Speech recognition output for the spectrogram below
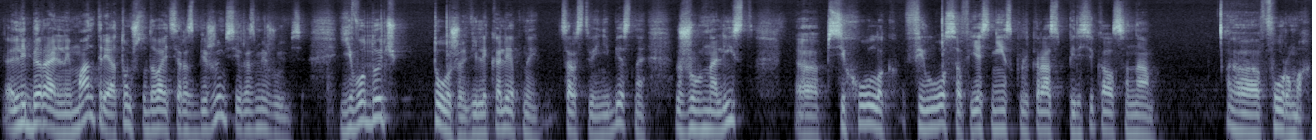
либеральной мантре о том, что давайте разбежимся и размежуемся. Его дочь тоже великолепный, Царствие Небесное, журналист, э, психолог, философ. Я с ней несколько раз пересекался на форумах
